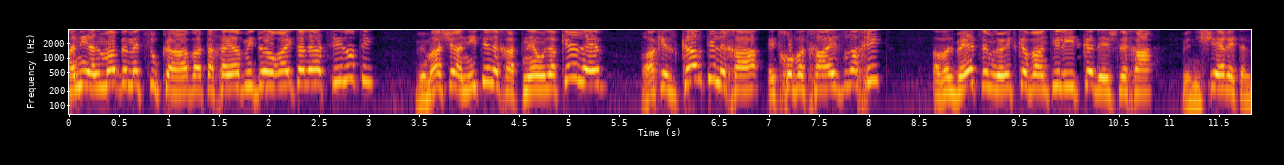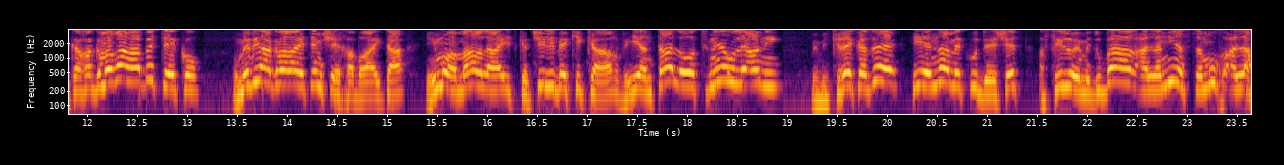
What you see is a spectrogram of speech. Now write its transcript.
אני עלמה במצוקה ואתה חייב מדאורייתא להציל אותי. ומה שעניתי לך, תנאו לכלב, רק הזכרתי לך את חובתך האזרחית. אבל בעצם לא התכוונתי להתקדש לך, ונשארת על כך הגמרא בתיקו. ומביאה הגמרא את המשך הברייתא, אם הוא אמר לה, התקדשי לי בכיכר, והיא ענתה לו, תנאו לעני. במקרה כזה, היא אינה מקודשת, אפילו אם מדובר על עני הסמוך עלה.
